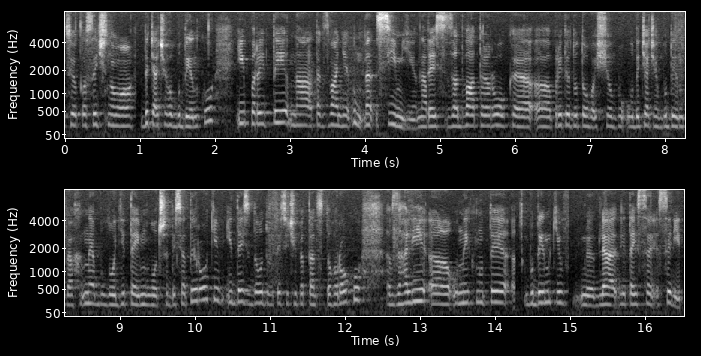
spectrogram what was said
цього класичного дитячого будинку і перейти на так звані ну, на сім'ї. На десь за 2-3 роки е, прийти до того, щоб у дитячих будинках не було дітей молодше 10 років, і десь до 2015 року взагалі уникнути будинків для дітей сиріт.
